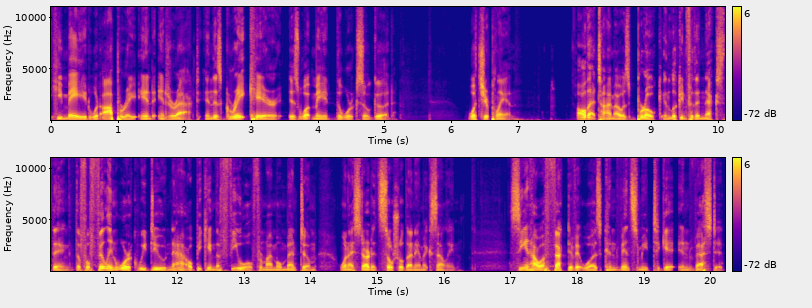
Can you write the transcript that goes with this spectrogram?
he made would operate and interact, and this great care is what made the work so good. What's your plan? All that time I was broke and looking for the next thing. The fulfilling work we do now became the fuel for my momentum when I started social dynamic selling. Seeing how effective it was convinced me to get invested,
